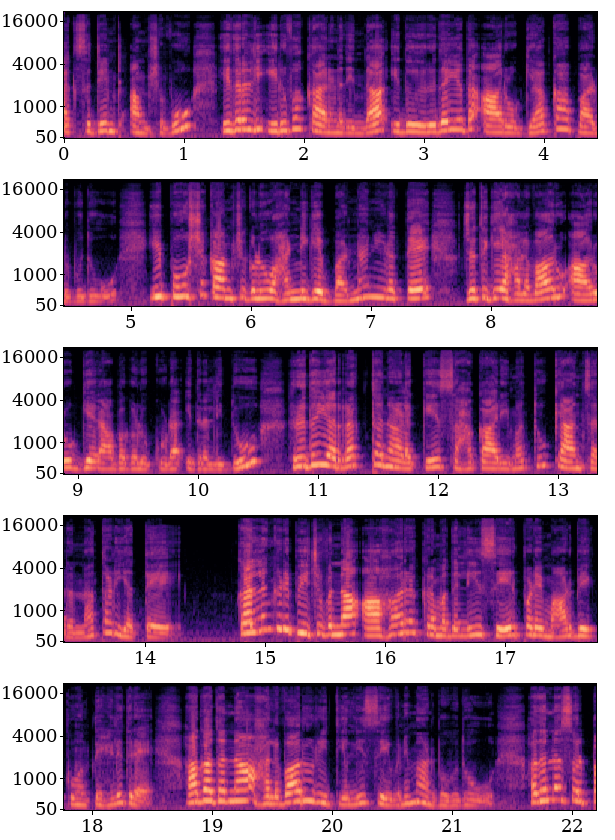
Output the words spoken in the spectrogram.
ಆಕ್ಸಿಡೆಂಟ್ ಅಂಶವು ಇದರಲ್ಲಿ ಇರುವ ಕಾರಣದಿಂದ ಇದು ಹೃದಯದ ಆರೋಗ್ಯ ಕಾಪಾಡುವುದು. ಈ ಪೋಷಕಾಂಶಗಳು ಹಣ್ಣಿಗೆ ಬಣ್ಣ ನೀಡುತ್ತೆ, ಜೊತೆಗೆ ಹಲವಾರು ಆರೋಗ್ಯ ಲಾಭಗಳು ಕೂಡ ಇದರಲ್ಲಿದ್ದು ಹೃದಯ ರಕ್ತನಾಳಕ್ಕೆ ಸಹಕಾರಿ ಮತ್ತು ಕ್ಯಾನ್ಸರ್ ಅನ್ನ ತಡೆಯುತ್ತೆ. ಕಲ್ಲಂಗಡಿ ಬೀಜವನ್ನ ಆಹಾರ ಕ್ರಮದಲ್ಲಿ ಸೇರ್ಪಡೆ ಮಾಡಬೇಕು ಅಂತ ಹೇಳಿದ್ರೆ ಆಗ ಅದನ್ನ ಹಲವಾರು ರೀತಿಯಲ್ಲಿ ಸೇವನೆ ಮಾಡಬಹುದು. ಅದನ್ನ ಸ್ವಲ್ಪ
